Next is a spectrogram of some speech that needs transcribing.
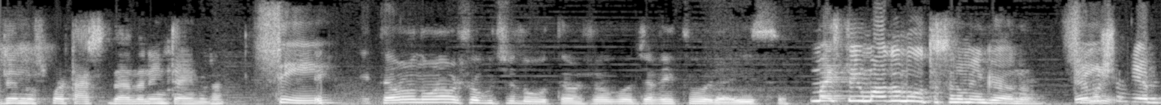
vendo os portais da, da Nintendo, né? Sim, Então não é um jogo de luta, é um jogo de aventura, é isso? Mas tem o modo luta, se não me engano. Sim. Eu não cheguei a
